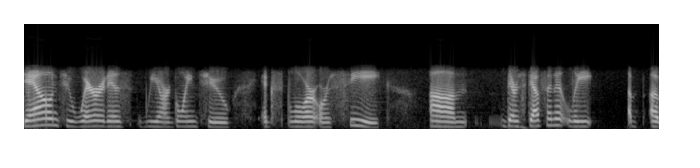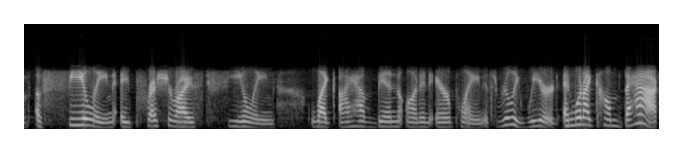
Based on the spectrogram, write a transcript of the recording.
down to where it is we are going to explore or see, um, there's definitely a, a, a feeling, a pressurized feeling, like I have been on an airplane. It's really weird. And when I come back,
